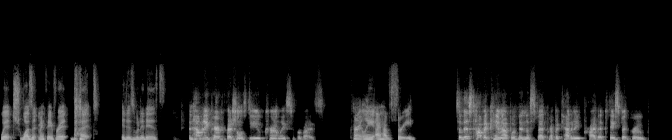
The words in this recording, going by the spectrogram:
which wasn't my favorite, but it is what it is. And how many paraprofessionals do you currently supervise? Currently, I have three. So, this topic came up within the SPED Prep Academy private Facebook group.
